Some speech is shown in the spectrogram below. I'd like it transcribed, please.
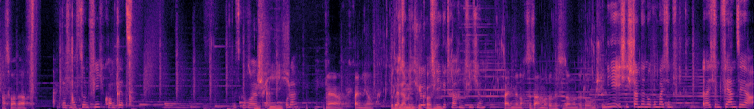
Was war das? Das heißt, so ein Viech kommt jetzt. Das Geräusch. Viech? Oder? Naja, bei mir. Ja Also mal die nicht gekostet. Fliegedrachenviecher. Bleiben wir noch zusammen oder willst du noch ein bisschen rumstehen? Nee, ich, ich stand da nur rum, weil ich, den, weil ich den Fernseher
